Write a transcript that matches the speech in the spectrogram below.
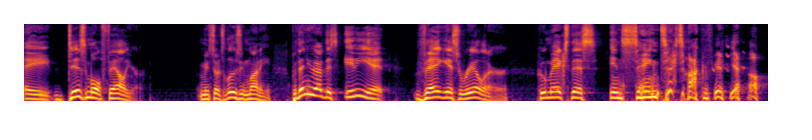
a dismal failure, I mean, so it's losing money, but then you have this idiot Vegas realtor who makes this insane TikTok video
